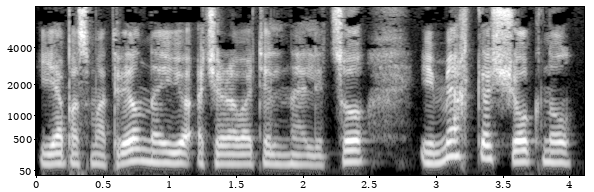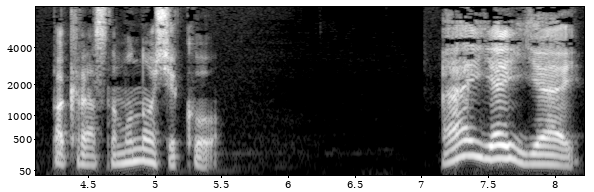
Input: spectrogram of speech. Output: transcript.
Я посмотрел на ее очаровательное лицо и мягко щелкнул по красному носику. «Ай-яй-яй!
